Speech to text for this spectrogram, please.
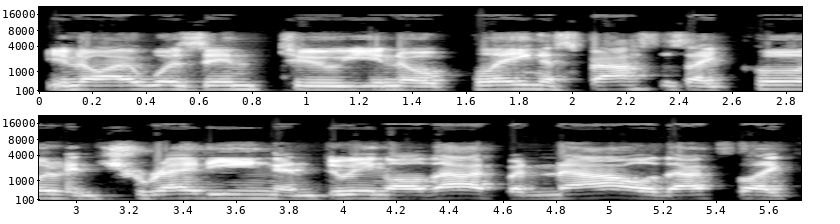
you know, I was into, you know, playing as fast as I could and shredding and doing all that. But now that's like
